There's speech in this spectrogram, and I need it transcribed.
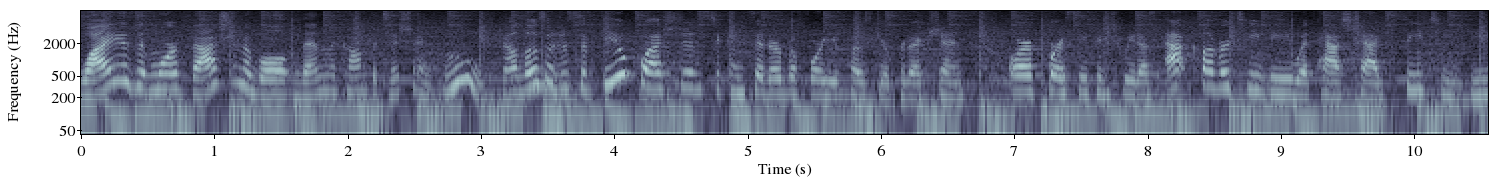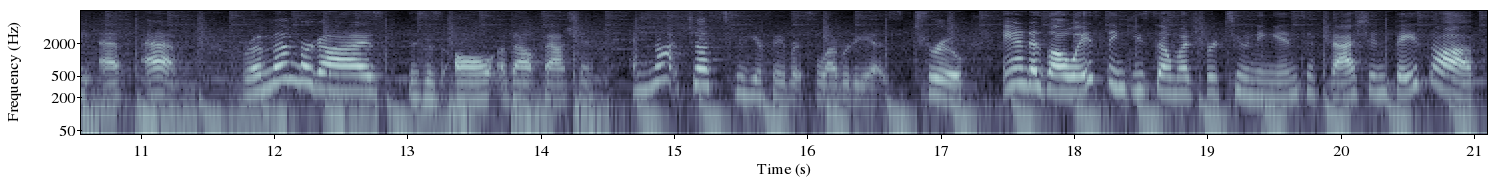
why is it more fashionable than the competition? Ooh, now those are just a few questions to consider before you post your prediction. Or of course you can tweet us at ClevverTV with hashtag CTVFF. Remember guys, this is all about fashion and not just who your favorite celebrity is. True. And as always, thank you so much for tuning in to Fashion Face Off.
